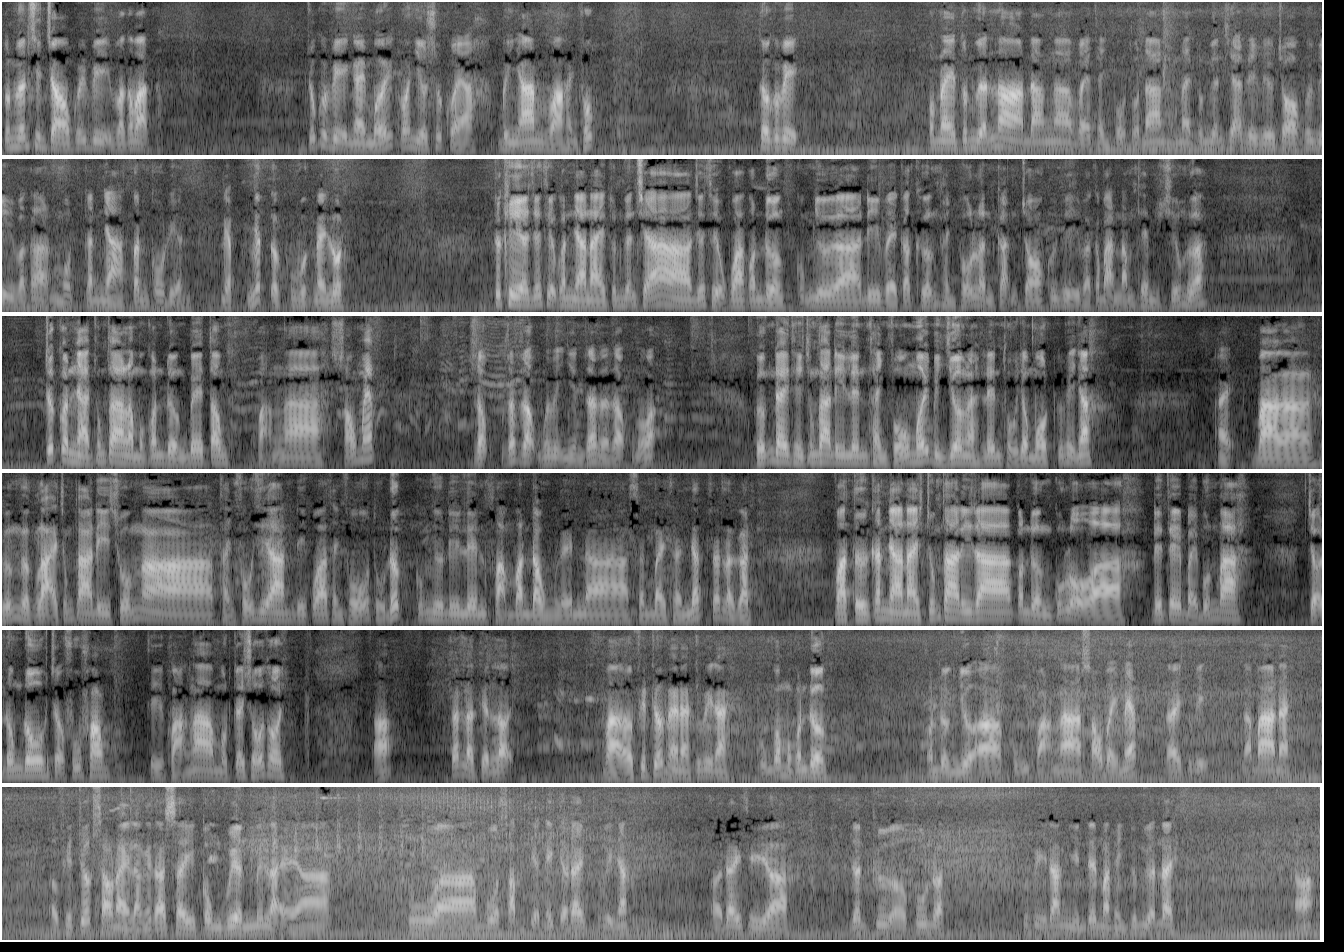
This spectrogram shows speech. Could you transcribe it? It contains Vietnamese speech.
Tuấn Nguyễn xin chào quý vị và các bạn. Chúc quý vị ngày mới có nhiều sức khỏe, bình an và hạnh phúc. Thưa quý vị Hôm nay Tuấn Nguyễn à, đang à, về thành phố Thuận An. Hôm nay Tuấn Nguyễn sẽ review cho quý vị và các bạn một căn nhà tân cổ điển đẹp nhất ở khu vực này luôn. Trước khi à, giới thiệu căn nhà này Tuấn Nguyễn sẽ giới thiệu qua con đường cũng như đi về các hướng thành phố lân cận cho quý vị và các bạn nắm thêm chút xíu nữa. Trước con nhà chúng ta là một con đường bê tông khoảng à, 6 mét Rộng, rất rộng quý vị nhìn rất là rộng đúng không ạ Hướng đây thì chúng ta đi lên thành phố mới Bình Dương này, lên Thủ Dầu Một quý vị nhá Đấy, và à, hướng ngược lại chúng ta đi xuống à, thành phố Di An, đi qua thành phố Thủ Đức cũng như đi lên Phạm Văn Đồng lên sân bay Thần Nhất rất là gần. Và từ căn nhà này chúng ta đi ra con đường quốc lộ uh, DT743 chợ Đông Đô, chợ Phú Phong thì khoảng một cây số thôi. Đó, rất là tiện lợi. Và ở phía trước này này quý vị này cũng có một con đường. Con đường nhựa cũng khoảng à, 6 7 mét. Đây quý vị, ngã ba này ở phía trước sau này là người ta xây công viên với lại à, khu à, mua sắm tiện ích ở đây quý vị nhá ở đây thì à, dân cư ở full rồi quý vị đang nhìn trên màn hình Tuấn Nguyễn đây đó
